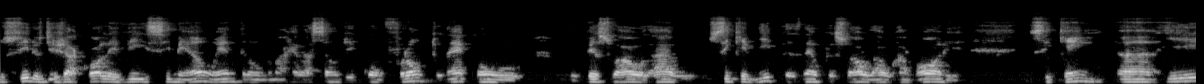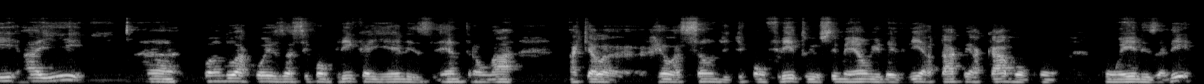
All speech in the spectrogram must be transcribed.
os filhos de Jacó, Levi e Simeão entram numa relação de confronto né, com o, o pessoal lá, os siquemitas, né, o pessoal lá, o Ramore, Siquem, e aí quando a coisa se complica e eles entram lá naquela relação de, de conflito e o Simeão e Levi atacam e acabam com, com eles ali,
